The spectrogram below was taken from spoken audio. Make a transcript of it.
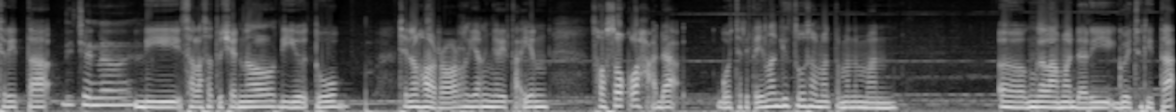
cerita di channel. di salah satu channel di YouTube channel horor yang nyeritain sosok lah ada. Gue ceritain lagi tuh sama teman-teman Eh, nggak lama dari gue cerita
